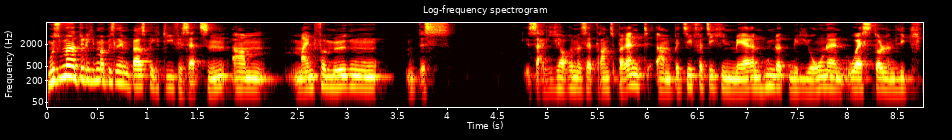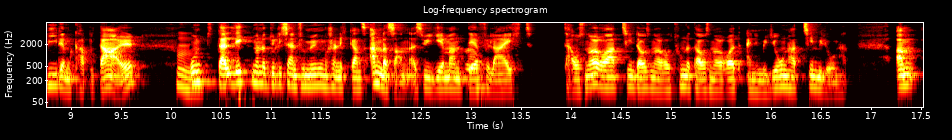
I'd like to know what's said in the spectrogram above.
Muss man natürlich immer ein bisschen in Perspektive setzen. Ähm, mein Vermögen, das sage ich auch immer sehr transparent, ähm, beziffert sich in mehreren hundert Millionen US-Dollar liquidem Kapital. Hm. Und da legt man natürlich sein Vermögen wahrscheinlich ganz anders an, als wie jemand, der vielleicht 1000 Euro hat, 10.000 Euro hat, 100.000 Euro hat, eine Million hat, 10 Millionen hat. Ähm,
